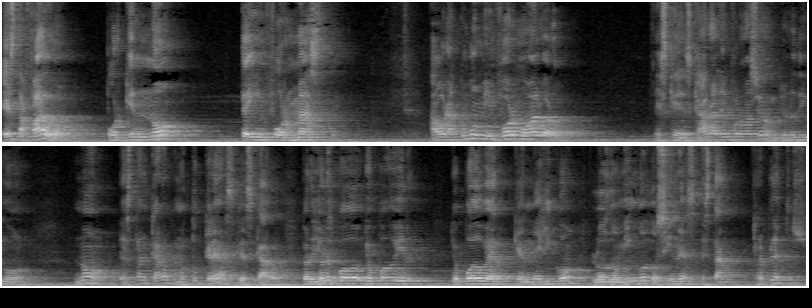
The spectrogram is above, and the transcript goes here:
estafado, porque no te informaste Ahora, ¿cómo me informo, Álvaro? Es que es cara la información. Yo le digo, no, es tan caro como tú creas que es caro. Pero yo les puedo, yo puedo ir, yo puedo ver que en México los domingos los cines están repletos,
